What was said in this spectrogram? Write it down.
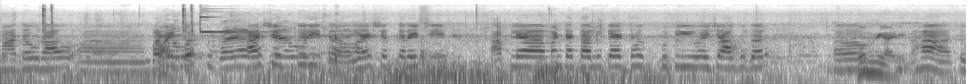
माधवराव हा शेतकरी इथं. या शेतकऱ्याची आपल्या मंठा तालुक्यात ढगफुटी व्हायच्या अगोदर अ, हा तर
